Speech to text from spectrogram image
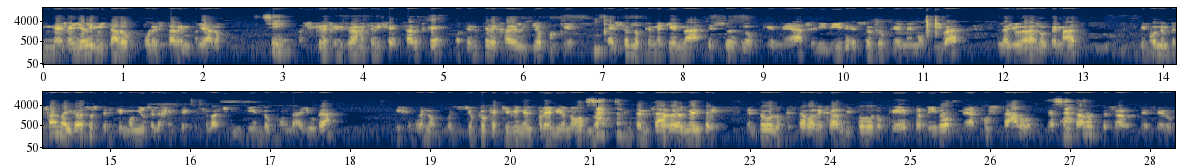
me veía limitado por estar empleado. Sí, Así que definitivamente dije, ¿sabes qué? Voy a tener que dejar el empleo porque eso es lo que me llena, eso es lo que me hace vivir, eso es lo que me motiva, el ayudar a los demás. Y cuando empezaron a llegar esos testimonios de la gente que se va sintiendo con la ayuda, dije, bueno, pues yo creo que aquí viene el premio, ¿no? Exacto. pensar realmente en todo lo que estaba dejando y todo lo que he perdido, me ha costado, me ha Exacto. costado empezar de cero.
